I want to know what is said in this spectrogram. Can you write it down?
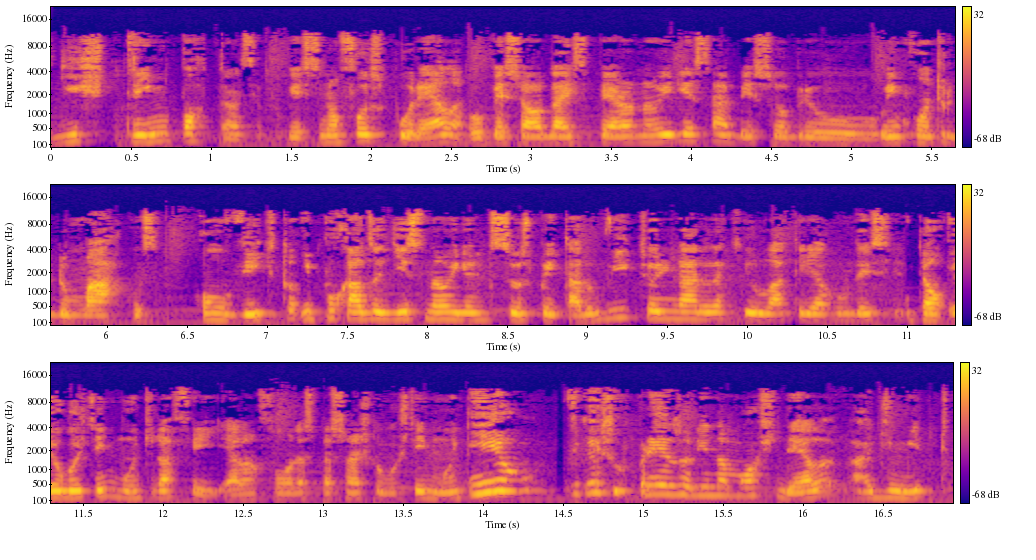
de extrema importância. Porque se não fosse por ela, o pessoal da Sparrow não iria saber sobre o, o encontro do Marcos com o Victor. E por causa disso não iriam suspeitar do Victor e nada daquilo lá teria acontecido. Então eu gostei muito da Faye. Ela foi uma das personagens que eu gostei muito. E eu fiquei surpreso ali na morte dela, admito.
